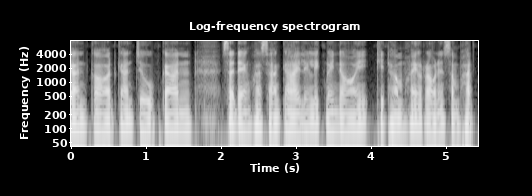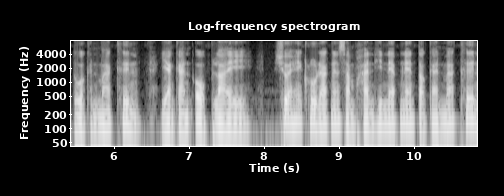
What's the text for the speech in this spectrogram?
การกอด การจูบกัน แสดงภาษากายเล็กๆ น้อยๆ ที่ทำให้เรานั้นสัมผัสตัวกันมากขึ้น อย่างการโอบไหลช่วยให้ครูรักนั้นสัมพันธ์ที่แนบแน่นต่อกันมากขึ้น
